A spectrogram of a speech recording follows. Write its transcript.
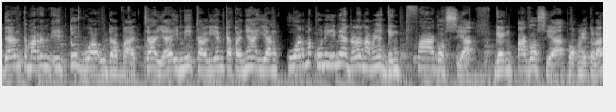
Dan kemarin itu gue udah baca ya ini kalian katanya yang warna kuning ini adalah namanya geng Pagos ya. Geng Pagos ya pokoknya itulah.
